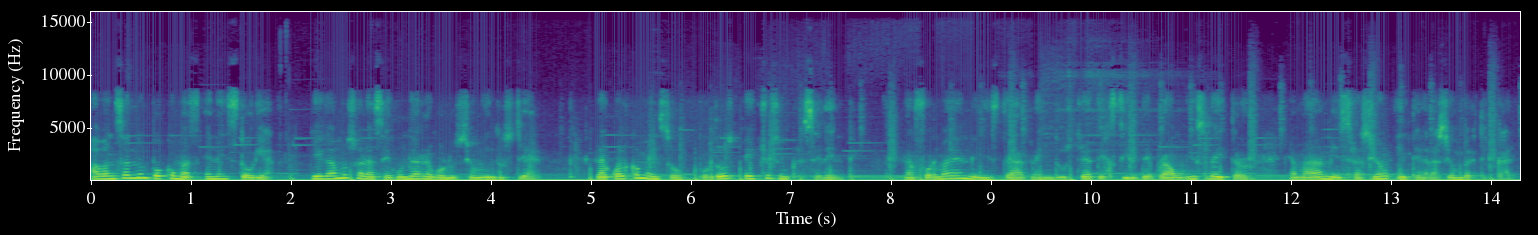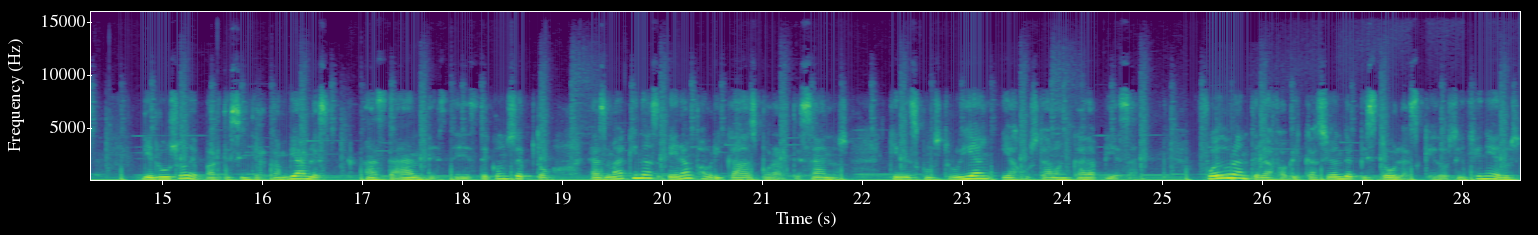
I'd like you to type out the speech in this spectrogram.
Avanzando un poco más en la historia, llegamos a la segunda revolución industrial, la cual comenzó por dos hechos sin precedente. La forma de administrar la industria textil de Brown y Slater llamada Administración Integración Vertical y el uso de partes intercambiables. Hasta antes de este concepto, las máquinas eran fabricadas por artesanos, quienes construían y ajustaban cada pieza. Fue durante la fabricación de pistolas que dos ingenieros,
